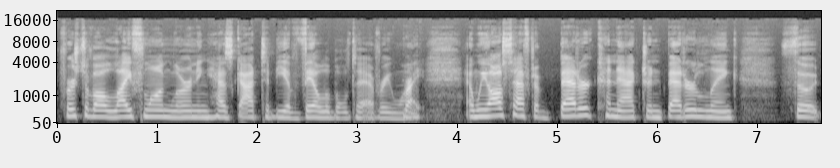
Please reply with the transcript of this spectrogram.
First of all, lifelong learning has got to be available to everyone, right? And we also have to better connect and better link the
